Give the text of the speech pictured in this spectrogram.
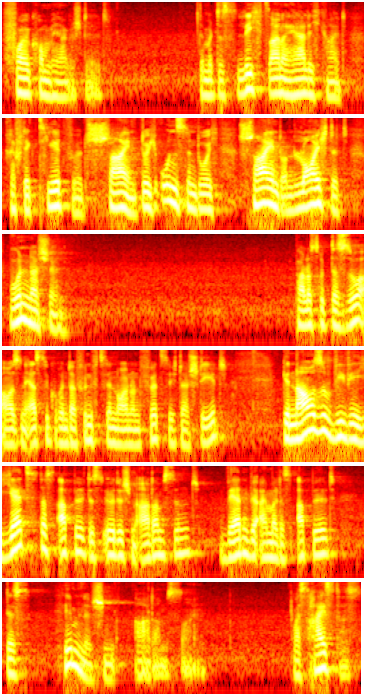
vollkommen hergestellt, damit das Licht seiner Herrlichkeit reflektiert wird, scheint, durch uns hindurch scheint und leuchtet. Wunderschön. Paulus drückt das so aus in 1. Korinther 15, 49, da steht, genauso wie wir jetzt das Abbild des irdischen Adams sind, werden wir einmal das Abbild des himmlischen Adams sein. Was heißt das?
